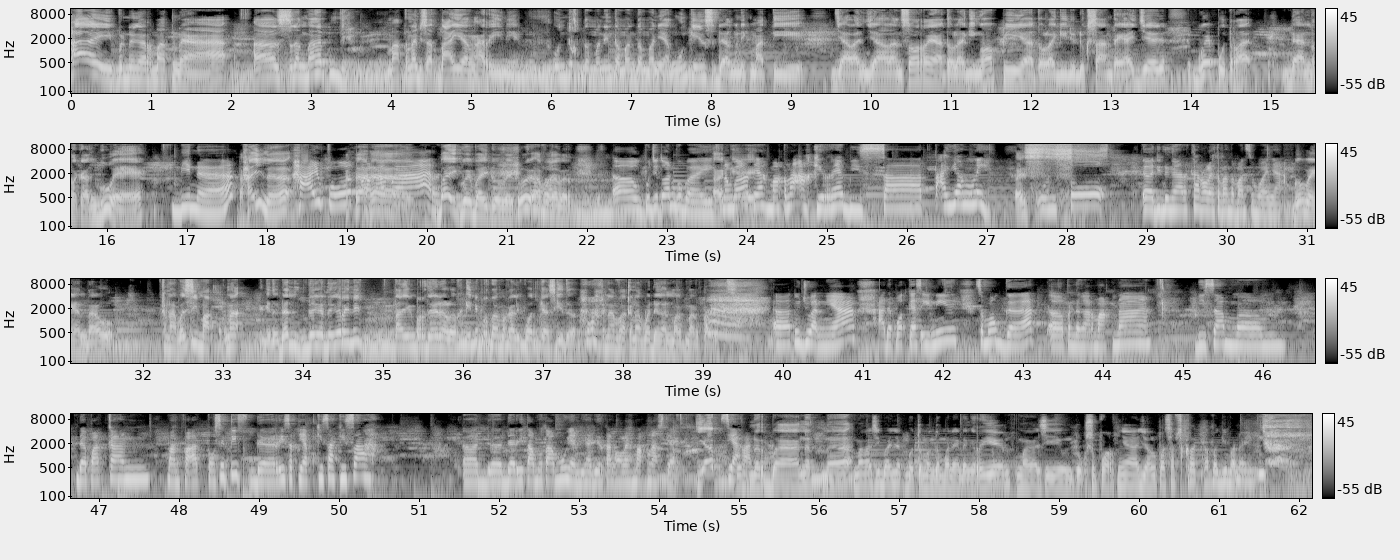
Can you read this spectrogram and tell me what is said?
Hai pendengar makna, uh, senang banget nih makna bisa tayang hari ini untuk temenin teman-teman yang mungkin sedang menikmati jalan-jalan sore atau lagi ngopi atau lagi duduk santai aja. Gue Putra dan rekan gue Dina. Hai Ne. Hai Put, apa kabar? baik gue baik gue baik. Lu apa kabar? Uh, puji Tuhan gue baik. Senang Oke. banget ya makna akhirnya bisa tayang nih Es, untuk uh, didengarkan oleh teman-teman semuanya. gue pengen tahu kenapa sih makna gitu dan denger-denger ini tayang perdana loh. Ini pertama kali podcast gitu. Kenapa? Kenapa dengan makna Talks? Uh, tujuannya ada podcast ini semoga uh, pendengar makna bisa mendapatkan manfaat positif dari setiap kisah-kisah uh, dari tamu-tamu yang dihadirkan oleh makna setiap Yap, Siaran. bener banget nah. Makasih banyak buat teman-teman yang dengerin. Makasih untuk supportnya. Jangan lupa subscribe apa gimana ini?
